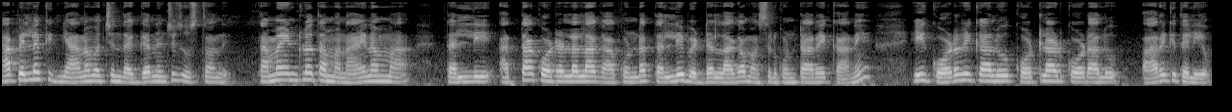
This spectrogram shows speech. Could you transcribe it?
ఆ పిల్లకి జ్ఞానం వచ్చిన దగ్గర నుంచి చూస్తోంది. తమ ఇంట్లో తమ నాయనమ్మ తల్లి అత్తా కోడళ్ళలా కాకుండా తల్లి బిడ్డల్లాగా మసులుకుంటారే కానీ ఈ కోడరికాలు కోట్లాడుకోవడాలు వారికి తెలియవు.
